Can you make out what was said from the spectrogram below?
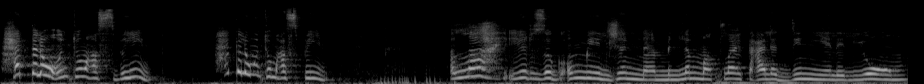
حتى لو أنتم معصبين حتى لو أنتم معصبين الله يرزق أمي الجنة من لما طلعت على الدنيا لليوم.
